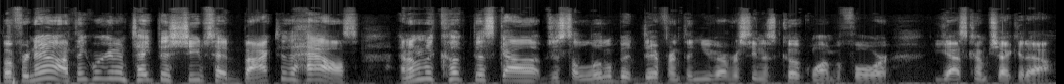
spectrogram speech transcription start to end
But for now, I think we're gonna take this sheep's head back to the house and I'm gonna cook this guy up just a little bit different than you've ever seen us cook one before. You guys come check it out.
